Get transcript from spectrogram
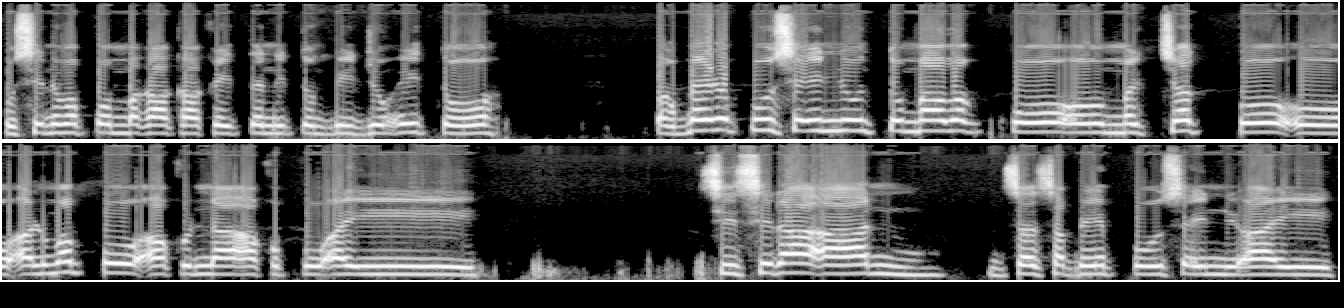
kung sino man po makakakita nitong video ito, pag meron po sa inyong tumawag po o mag-chat po o ano man po, ako na ako po ay sisiraan, sasabihin po sa inyo ay,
